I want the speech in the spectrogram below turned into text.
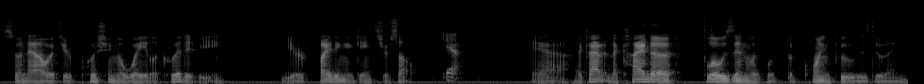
So now if you're pushing away liquidity, you're fighting against yourself. Yeah. Yeah, that kind of that kind of flows in with what the Coin Fu is doing,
